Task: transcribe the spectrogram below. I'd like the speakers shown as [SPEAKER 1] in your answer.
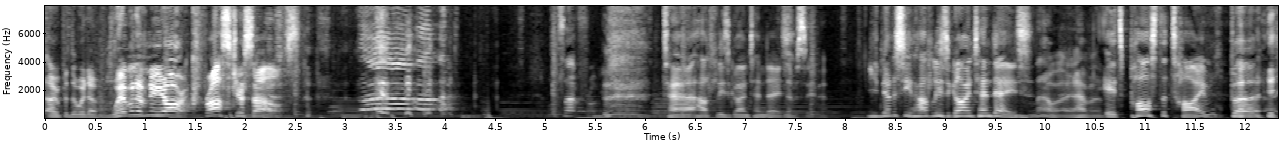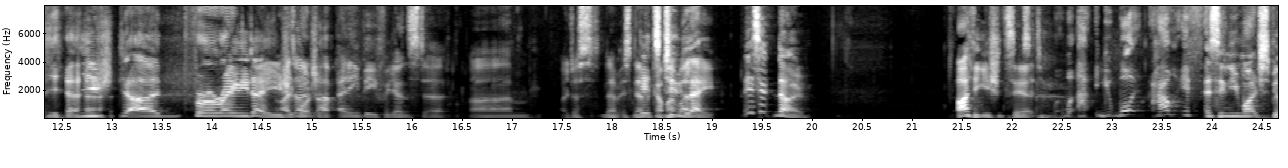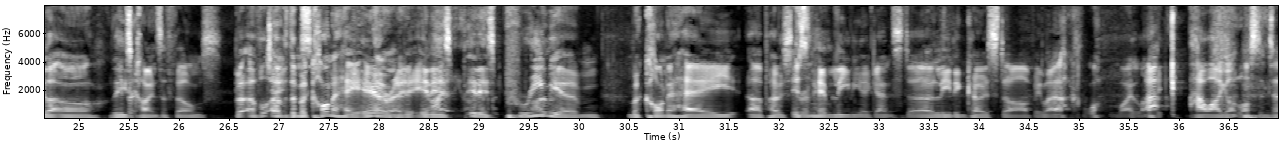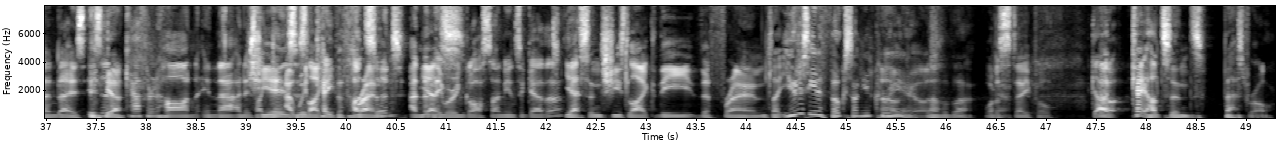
[SPEAKER 1] open the window. Women of New York, frost yourselves.
[SPEAKER 2] What's that from?
[SPEAKER 1] Ta- How to Lose a Guy in 10 Days.
[SPEAKER 2] Never seen it.
[SPEAKER 1] You've never seen How to Lose a Guy in 10 Days?
[SPEAKER 2] No, I haven't.
[SPEAKER 1] It's past the time, but
[SPEAKER 2] Yeah.
[SPEAKER 1] you sh- uh, for a rainy day, you
[SPEAKER 2] I
[SPEAKER 1] should
[SPEAKER 2] don't
[SPEAKER 1] watch it.
[SPEAKER 2] have any beef against it. Um, I just never. It's never
[SPEAKER 1] It's
[SPEAKER 2] come
[SPEAKER 1] too
[SPEAKER 2] my way.
[SPEAKER 1] late. Is it? No. I think you should see it.
[SPEAKER 2] What, what? How? If
[SPEAKER 1] As in, you might just be like, "Oh, these kinds of films." But of, of the
[SPEAKER 2] James,
[SPEAKER 1] McConaughey era,
[SPEAKER 2] me.
[SPEAKER 1] it, it is
[SPEAKER 2] I-
[SPEAKER 1] it is premium McConaughey uh, poster
[SPEAKER 2] Isn't-
[SPEAKER 1] of him leaning against a leading co-star, being like, "What am I like?"
[SPEAKER 2] how I got lost in ten days? Isn't
[SPEAKER 1] Yeah.
[SPEAKER 2] Kathryn Hahn in that? And it's
[SPEAKER 1] She
[SPEAKER 2] like
[SPEAKER 1] is, as
[SPEAKER 2] with
[SPEAKER 1] like
[SPEAKER 2] Kate
[SPEAKER 1] the
[SPEAKER 2] Hudson,
[SPEAKER 1] friend.
[SPEAKER 2] and then
[SPEAKER 1] Yes.
[SPEAKER 2] they were in Glass Onion together.
[SPEAKER 1] Yes, and she's like the the friend. Like, you just need to focus on your career.
[SPEAKER 2] God.
[SPEAKER 1] blah blah blah.
[SPEAKER 2] What a staple.
[SPEAKER 1] Uh,
[SPEAKER 2] No,
[SPEAKER 1] Kate Hudson's best role.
